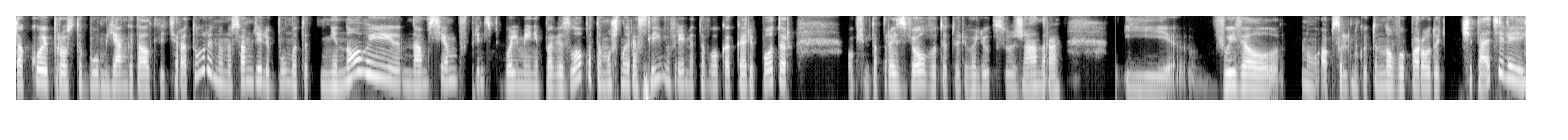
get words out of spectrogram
такой просто бум young adult литературы, но на самом деле бум этот не новый, нам всем, в принципе, более-менее повезло, потому что мы росли во время того, как Гарри Поттер, в общем-то, произвел вот эту революцию жанра и вывел ну, абсолютно какую-то новую породу читателей,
